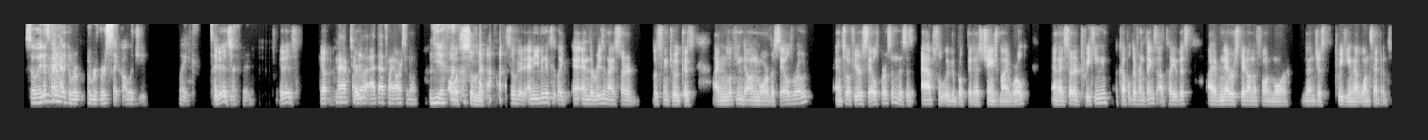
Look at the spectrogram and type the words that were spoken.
So it is kind of like a, re- a reverse psychology, like it is. Method. It is. Yep. I have to uh, add that to my arsenal. Yeah. Oh, it's so good, so good. And even if like, and the reason I started listening to it because I'm looking down more of a sales road. And so if you're a salesperson, this is absolutely the book that has changed my world. And I started tweaking a couple different things. I'll tell you this I have never stayed on the phone more than just tweaking that one sentence.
